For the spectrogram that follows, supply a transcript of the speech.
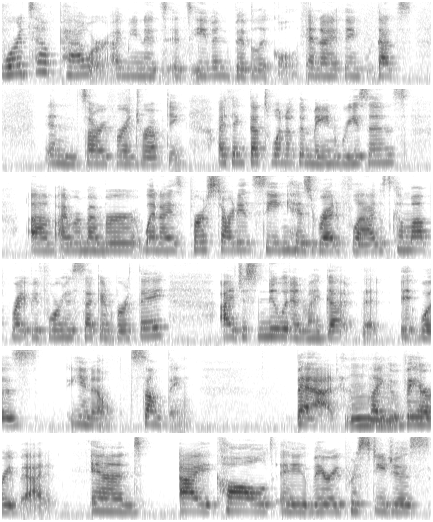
words have power. I mean it's it's even biblical. And i think that's and sorry for interrupting. I think that's one of the main reasons um, i remember when i first started seeing his red flags come up right before his second birthday i just knew it in my gut that it was you know, something bad, like very bad. And I called a very prestigious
